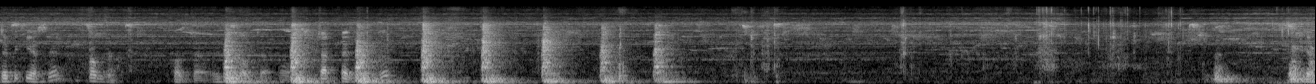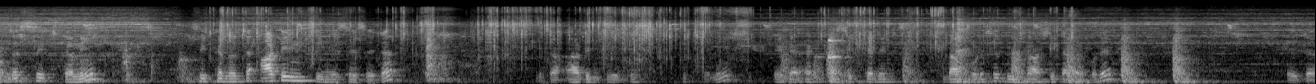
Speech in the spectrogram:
এটাতে কি আছে? কবজা কবজা এটা কবজা হ্যাঁ চারটা হচ্ছে সিটকানি সিটকানি হচ্ছে আট ইঞ্চি এটা। এটা আট ইঞ্চি সিটকানি এটা একটা সিটকানির দাম পড়েছে দুশো আশি টাকা করে। এটা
